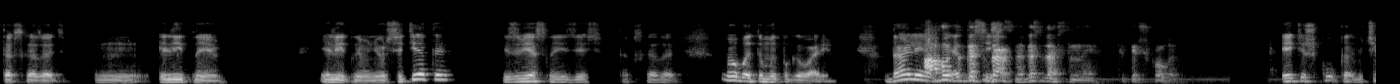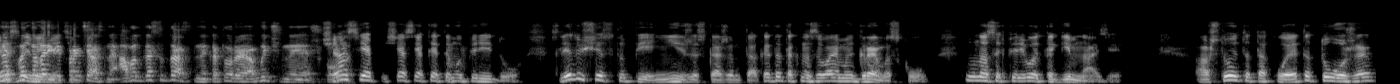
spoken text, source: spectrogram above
так сказать, элитные, элитные университеты, известные здесь, так сказать. Но об этом мы поговорим. Далее... А вот государственные, государственные теперь школы эти школы... Нет, вы говорили про частные, а вот государственные, которые обычные школы. Сейчас я, сейчас я к этому перейду. Следующая ступень, ниже, скажем так, это так называемый grammar school. Ну, у нас их переводят как гимназии. А что это такое? Это тоже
